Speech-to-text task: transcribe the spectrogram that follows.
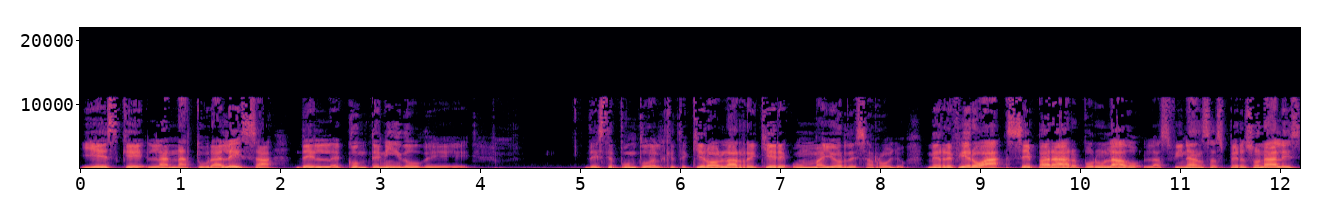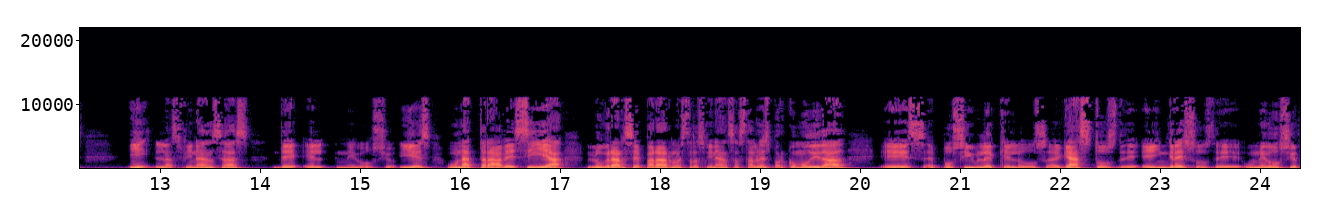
y es que la naturaleza del contenido de de este punto del que te quiero hablar requiere un mayor desarrollo. Me refiero a separar, por un lado, las finanzas personales y las finanzas del negocio. Y es una travesía lograr separar nuestras finanzas. Tal vez por comodidad es eh, posible que los eh, gastos e ingresos de un negocio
